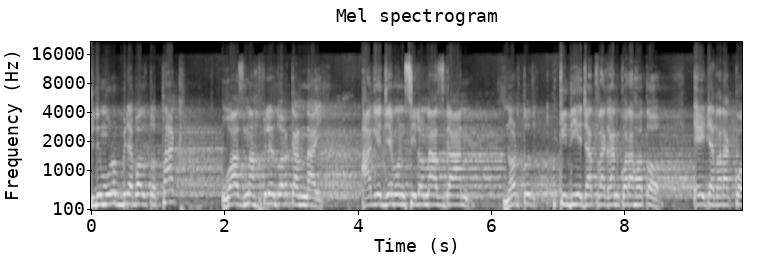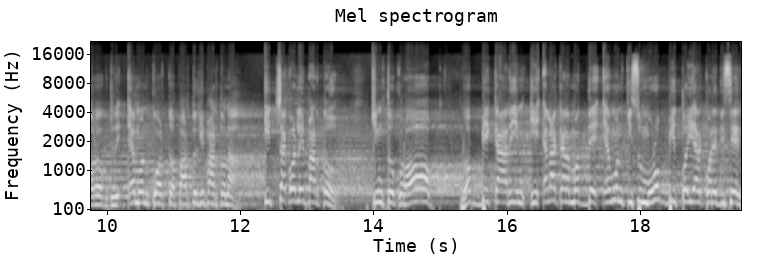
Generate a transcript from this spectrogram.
যদি মুরব্বীরা বলতো, থাক, ওয়াজ মাহফিলের দরকার নাই। আগে যেমন ছিল নাচ গান, নর্তকী দিয়ে যাত্রা গান করা হতো, এইটা তারা করক। যদি এমন করতো, পারতো কি পারতো না? ইচ্ছা করলেই পারতো। কিন্তু রব, রব্বি কারিম এই এলাকার মধ্যে এমন কিছু মুরব্বী তৈয়ার করে দিছেন,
